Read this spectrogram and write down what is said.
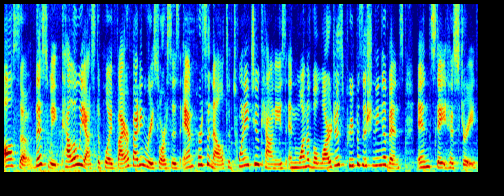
Also, this week, Cal OES deployed firefighting resources and personnel to 22 counties in one of the largest prepositioning events in state history.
